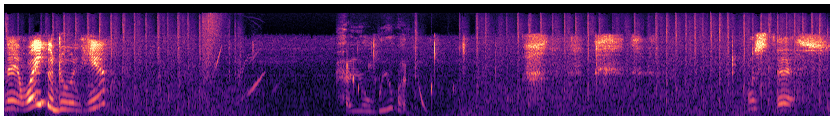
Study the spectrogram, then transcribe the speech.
Man, what are you doing here? What's this?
